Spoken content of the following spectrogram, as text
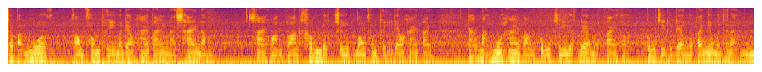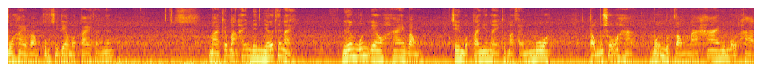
Các bạn mua vòng phong thủy mà đeo hai tay là sai lầm sai hoàn toàn không được sử dụng vòng phong thủy đeo hai tay. Các bạn mua hai vòng cũng chỉ được đeo một tay thôi cũng chỉ được đeo một tay như mình thế này. Mình mua hai vòng cũng chỉ đeo một tay thôi nhé mà các bạn hãy nên nhớ thế này, nếu muốn đeo hai vòng trên một tay như này, các bạn phải mua tổng số hạt, mỗi một vòng là 21 hạt.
